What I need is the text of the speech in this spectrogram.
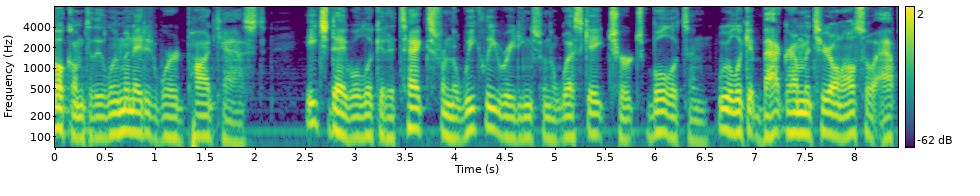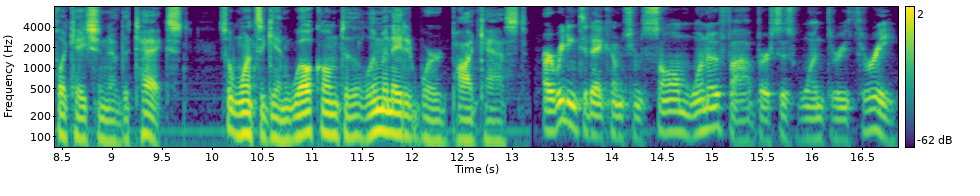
Welcome to the Illuminated Word Podcast. Each day we'll look at a text from the weekly readings from the Westgate Church Bulletin. We will look at background material and also application of the text. So, once again, welcome to the Illuminated Word Podcast. Our reading today comes from Psalm 105, verses 1 through 3.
